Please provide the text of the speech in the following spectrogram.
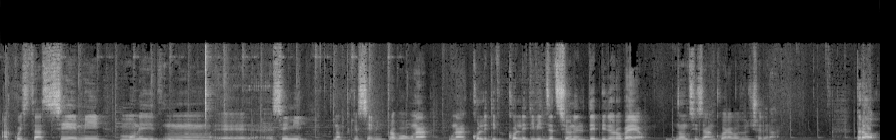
a questa semi moneti, mm, eh, semi no più che semi, proprio una, una collettiv- collettivizzazione del debito europeo. Non si sa ancora cosa succederà. Però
